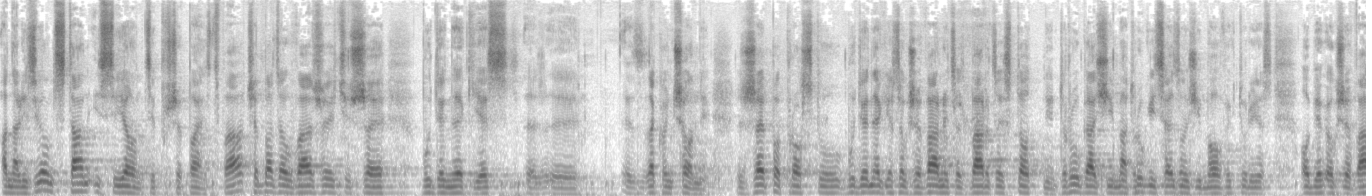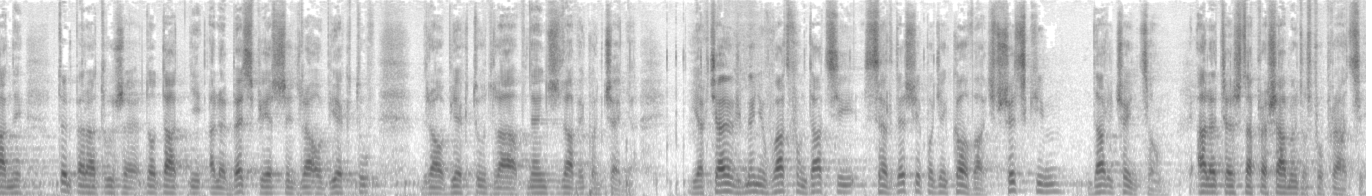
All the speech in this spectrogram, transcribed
Analizując stan istniejący, proszę Państwa, trzeba zauważyć, że budynek jest e, e, zakończony, że po prostu budynek jest ogrzewany, co jest bardzo istotne. Druga zima, drugi sezon zimowy, który jest obiekt ogrzewany w temperaturze dodatniej, ale bezpiecznej dla obiektów, dla obiektów, dla wnętrz, dla wykończenia. Ja chciałem w imieniu władz fundacji serdecznie podziękować wszystkim darczyńcom, ale też zapraszamy do współpracy.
